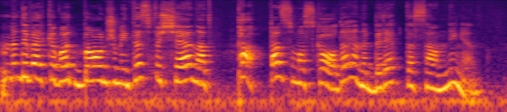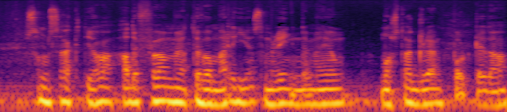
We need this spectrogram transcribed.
Men det verkar vara ett barn som inte ens förtjänar att pappan som har skadat henne berättar sanningen. Som sagt, jag hade för mig att det var Maria som ringde men jag måste ha glömt bort det idag.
